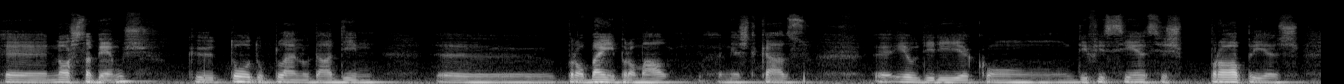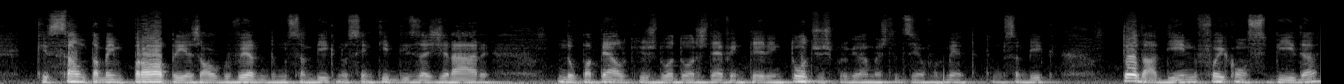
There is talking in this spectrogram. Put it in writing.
Uh, nós sabemos que todo o plano da ADIN, para o bem e para o mal, neste caso, eu diria com deficiências próprias, que são também próprias ao governo de Moçambique, no sentido de exagerar no papel que os doadores devem ter em todos os programas de desenvolvimento de Moçambique, toda a DIN foi concebida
